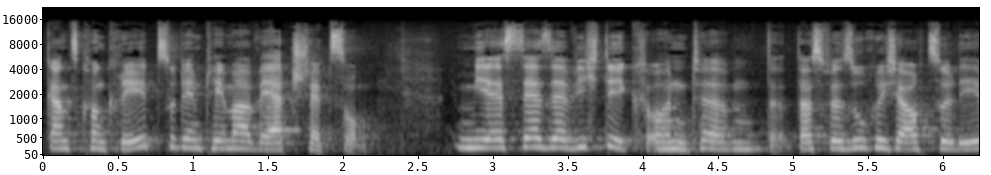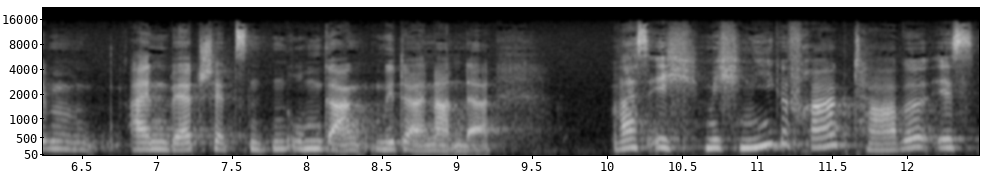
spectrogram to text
ganz konkret zu dem Thema Wertschätzung. Mir ist sehr, sehr wichtig und ähm, das versuche ich auch zu leben, einen wertschätzenden Umgang miteinander. Was ich mich nie gefragt habe, ist,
